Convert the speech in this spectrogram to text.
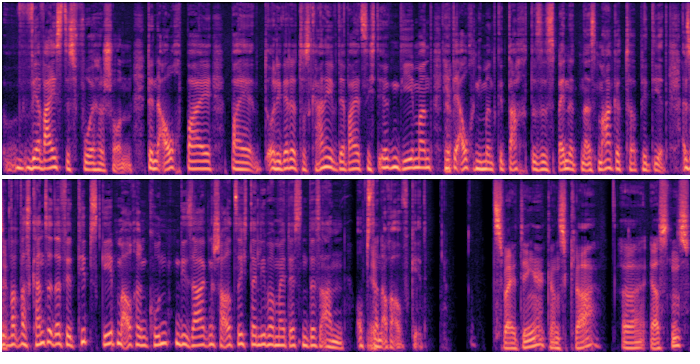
wer weiß das vorher schon? Denn auch bei, bei Oliveira Toscani, der war jetzt nicht irgendjemand, hätte ja. auch niemand gedacht, dass es Benetton als Marke torpediert. Also ja. was kannst du da für Tipps geben, auch an Kunden, die sagen, schaut sich da lieber mal dessen das an, ob es ja. dann auch aufgeht? Zwei Dinge, ganz klar. Äh, erstens,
